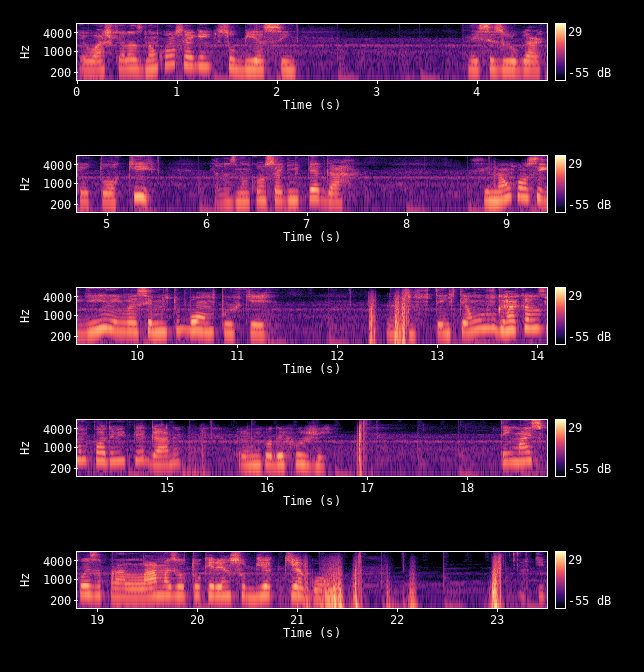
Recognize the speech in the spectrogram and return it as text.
Eu acho que elas não conseguem subir assim. Nesses lugares que eu tô aqui, elas não conseguem me pegar. Se não conseguirem, vai ser muito bom, porque tem que ter um lugar que elas não podem me pegar, né? Pra mim poder fugir. Tem mais coisa pra lá, mas eu tô querendo subir aqui agora. Aqui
